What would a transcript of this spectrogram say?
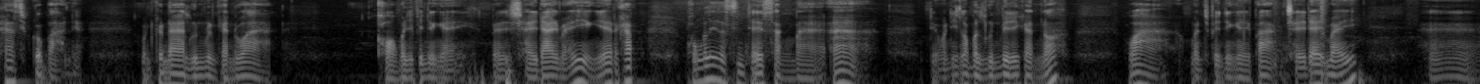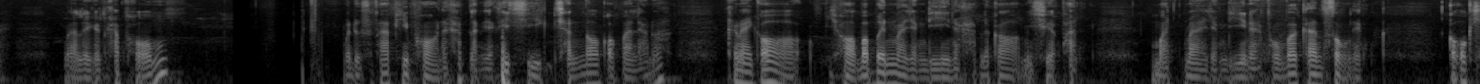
50 กว่าบาทเนี่ย มันก็น่าลุ้นเหมือนกันว่า ของมันจะเป็นยังไงมันจะใช้ได้ไหมอย่างเงี้ยนะครับ ผมก็เลยตัดสินใจสั่งมาอ่าเดี๋ยววันนี้เรามาลุ้นไปด้วยกันเนาะว่ามันจะเป็นยังไงบ้างใช้ได้ไหมอ่ามาเลยกันครับผมมาดูสภาพพีพอนะครับ หลังจากที่ฉีกชั้นนอกออกมาแล้วเนาะข้างในก็มีห่อบับเบิลมาอย่างดีนะครับ แล้วก็มีเชือกพัดมัดมาอย่างดีนะ ผมว่าการส่งเนี่ยก็โอเค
